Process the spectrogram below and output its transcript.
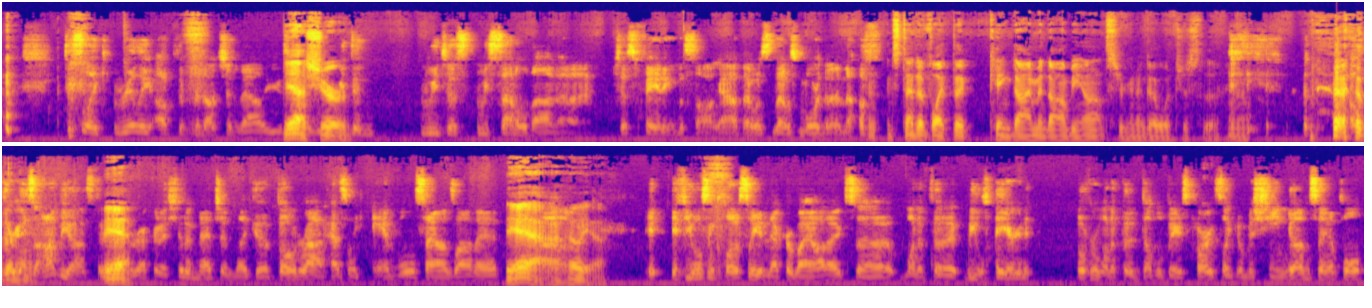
just like really up the production value. Yeah, Like, sure. We didn't. We just we settled on uh, just fading the song out. That was that was more than enough. Instead of like the King Diamond ambiance, you're gonna go with just the you know. Oh, the there long- ambiance throughout Yeah. the record. I should have mentioned like a Bone Rot has like anvil sounds on it. yeah, Um, hell yeah. I- If you listen closely in Necrobionics, uh, one of the we layered over one of the double bass parts like a machine gun sample.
